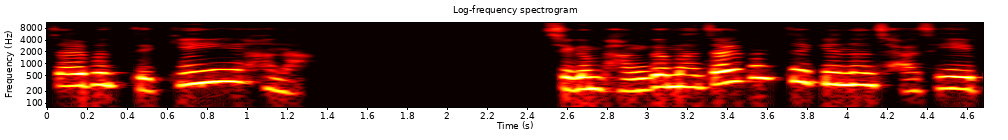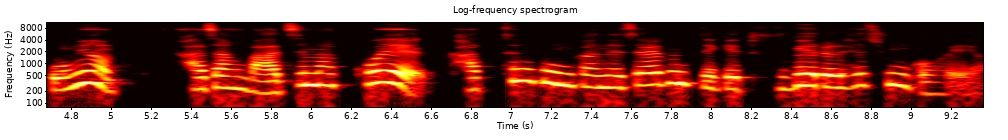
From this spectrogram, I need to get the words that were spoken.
짧은뜨기 하나. 지금 방금 한 짧은뜨기는 자세히 보면 가장 마지막 코에 같은 공간에 짧은뜨기 두 개를 해준 거예요.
